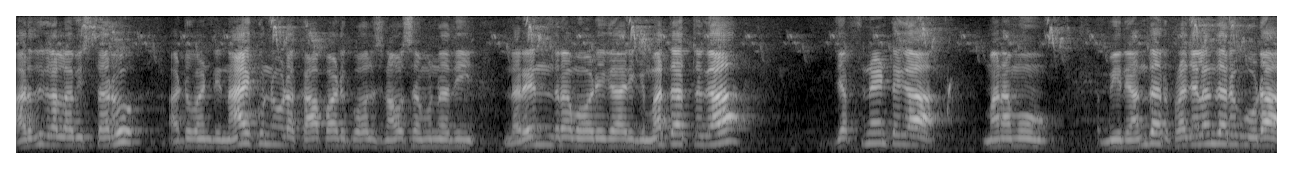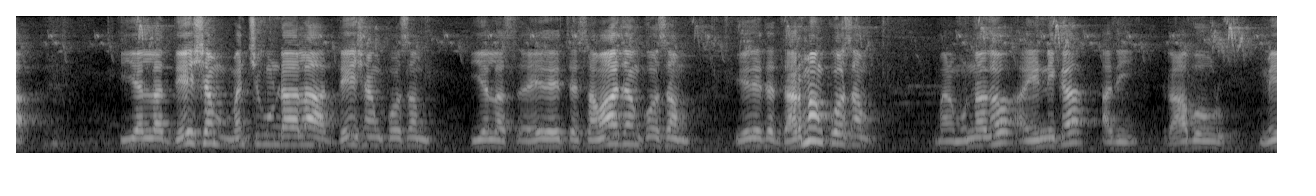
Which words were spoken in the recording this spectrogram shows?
అరుదుగా లభిస్తారు. అటువంటి నాయకుడిని కూడా కాపాడుకోవాల్సిన అవసరం ఉన్నది. నరేంద్ర మోడీ గారికి మద్దతుగా డెఫినెట్గా మనము మీరందరూ ప్రజలందరూ కూడా ఇవాళ దేశం మంచిగా ఉండాలా దేశం కోసం ఇవాళ ఏదైతే సమాజం కోసం ఏదైతే ధర్మం కోసం మనం ఉన్నదో ఆ ఎన్నిక అది రాబో మే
